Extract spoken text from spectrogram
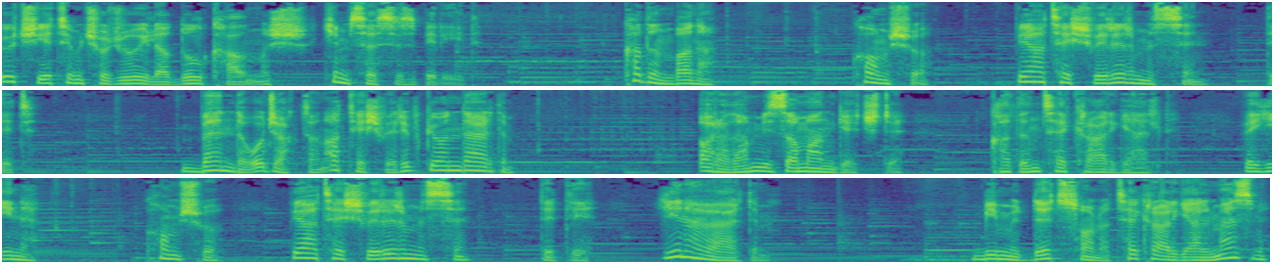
üç yetim çocuğuyla dul kalmış kimsesiz biriydi. Kadın bana komşu bir ateş verir misin dedi. Ben de ocaktan ateş verip gönderdim. Aradan bir zaman geçti. Kadın tekrar geldi ve yine komşu bir ateş verir misin dedi. Yine verdim. Bir müddet sonra tekrar gelmez mi?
